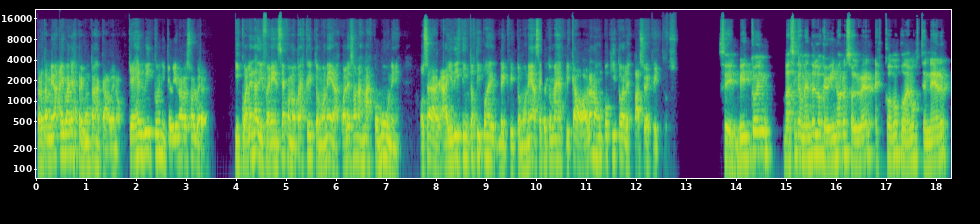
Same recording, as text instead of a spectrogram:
pero también hay varias preguntas acá. Bueno, ¿qué es el Bitcoin y qué vino a resolver? ¿Y cuál es la diferencia con otras criptomonedas? ¿Cuáles son las más comunes? O sea, hay distintos tipos de, criptomonedas, sé que tú me has explicado. Háblanos un poquito del espacio de criptos. Sí, Bitcoin básicamente lo que vino a resolver es cómo podemos tener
